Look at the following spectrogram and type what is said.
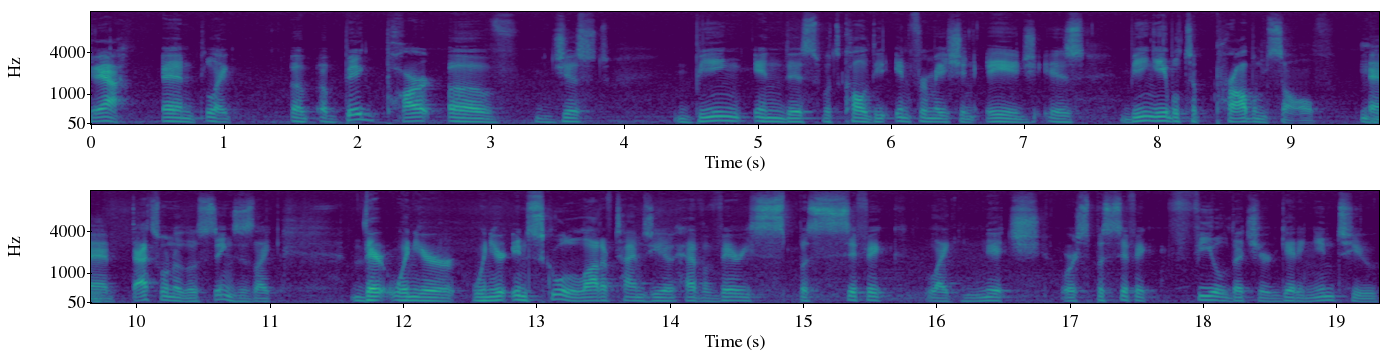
Yeah, and like a, a big part of just being in this what's called the information age is being able to problem solve, mm-hmm. and that's one of those things. Is like there when you're when you're in school, a lot of times you have a very specific like niche or specific field that you're getting into,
